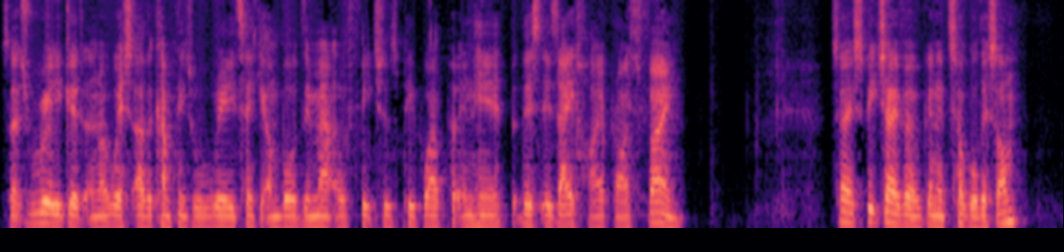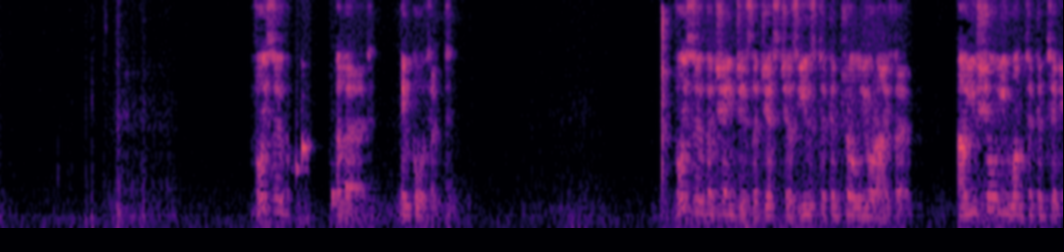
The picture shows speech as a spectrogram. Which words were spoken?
So it's really good, and I wish other companies will really take it on board the amount of features people have put in here. But this is a high priced phone. So speech over, we're going to toggle this on. Voiceover alert important. Voiceover changes the gestures used to control your iPhone. Are you sure you want to continue?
